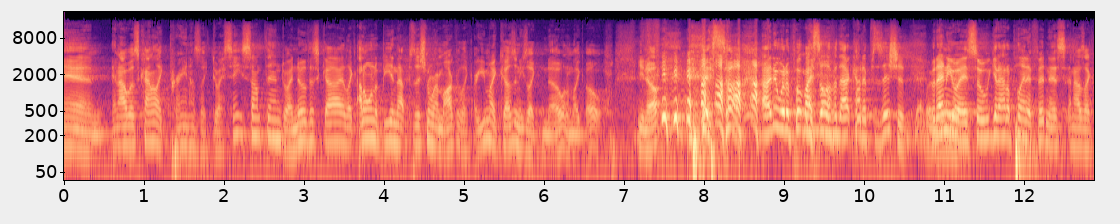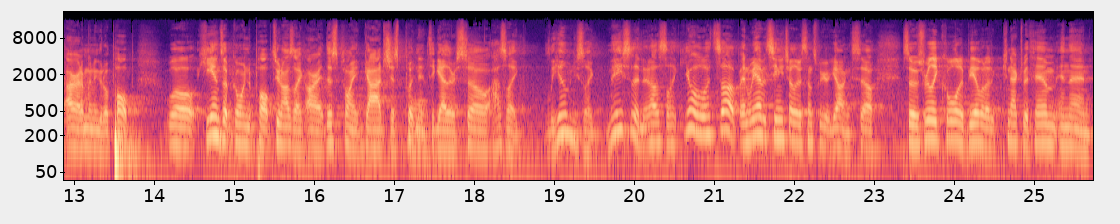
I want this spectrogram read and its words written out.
and and i was kind of like praying. I was like do i say something? Do i know this guy? Like i don't want to be in that position where i'm awkward like are you my cousin? He's like no. And i'm like oh you know? So i didn't want to put myself in that kind of position but anyway so we get out of planet fitness and i was like all right i'm going to go to pulp. Well he ends up going to pulp too and i was like all right at this point god's just putting it together. So i was like Liam, and he's like Mason, and I was like, "Yo, what's up?" And we haven't seen each other since we were young, so so it was really cool to be able to connect with him. And then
